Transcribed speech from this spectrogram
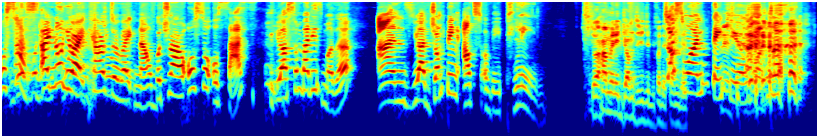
Osas, what- I know you are are a character right now, but you are also Osas. You are somebody's mother, and you are jumping out of a plane. So how many jumps did you do before the Just one, thank Please. you.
